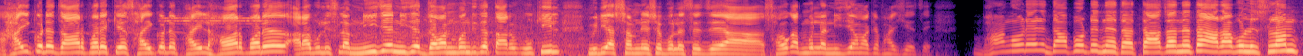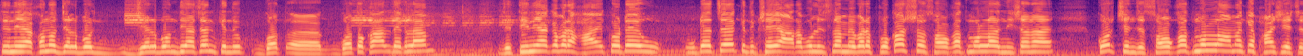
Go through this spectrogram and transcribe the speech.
হাইকোর্টে যাওয়ার পরে কেস হাইকোর্টে ফাইল হওয়ার পরে আরাবুল ইসলাম নিজে নিজের জবানবন্দিতে তার উকিল মিডিয়ার সামনে এসে বলেছে যে আহ, মোল্লা নিজে আমাকে ফাঁসিয়েছে। ভাঙড়ের দাপটে নেতা তাজা নেতা আরাবুল ইসলাম তিনি এখনও জেল জেলবন্দি আছেন কিন্তু গত গতকাল দেখলাম যে তিনি একেবারে হাইকোর্টে উঠেছে, কিন্তু সেই আরাবুল ইসলাম এবারে প্রকাশ্য শওকাত মোল্লার নিশানায় করছেন যে শওকাত মোল্লা আমাকে ফাঁসিয়েছে।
